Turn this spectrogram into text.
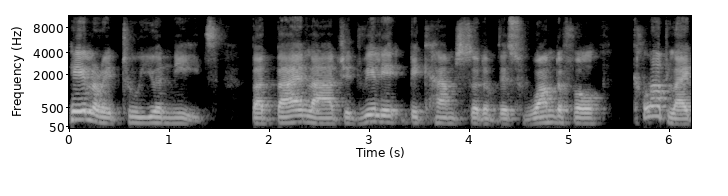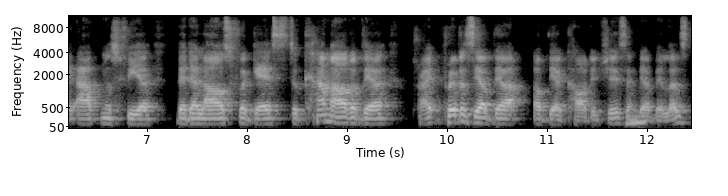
tailor it to your needs. But by and large, it really becomes sort of this wonderful club-like atmosphere that allows for guests to come out of their privacy of their of their cottages and their villas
